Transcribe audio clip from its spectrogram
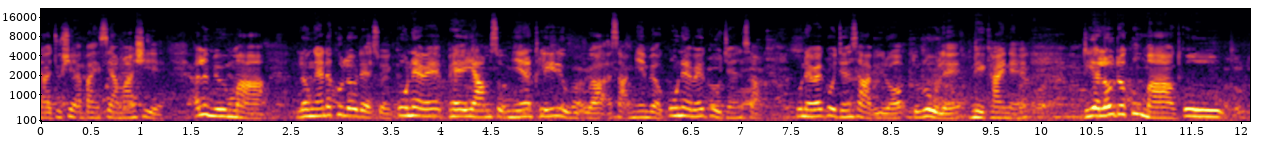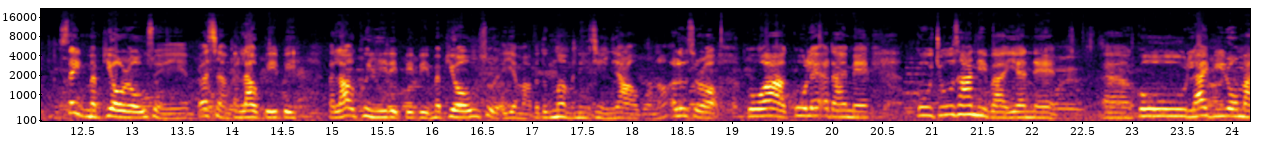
ဒါကျူရှင်အပိုင်ဆရာမရှိရယ်အဲ့လိုမျိုးမှာလုပ်ငန်းတစ်ခုလုပ်တယ်ဆိုရင်ကိုနဲ့ပဲဘယ်အရာမဆိုအမြဲတမ်းကလေးတွေကိုကအစအမြင်ပြောကိုနဲ့ပဲကိုချင်းစာကိုနဲ့ပဲကိုချင်းစာပြီးတော့သူတို့ကိုလည်းနေခိုင်းတယ်ဒီအလုပ်တစ်ခုမှာကိုစိတ်မပျော်တော့ဘူးဆိုရင်ပတ်စံဘယ်လောက်ပေးပေး ဘဘယ်လောက်အခွင့်အရေးတွေပေးပေးမပြောဘူးဆိုတဲ့အရက်မှာဘယ်သူမှမနေချင်ကြဘူးပေါ့နော်အဲ့လိုဆိုတော့ကိုကကိုလည်းအတိုင်းပဲကိုစူးစမ်းနေပါရဲ့နဲ့အဲကိုလိုက်ပြီးတော့မှ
